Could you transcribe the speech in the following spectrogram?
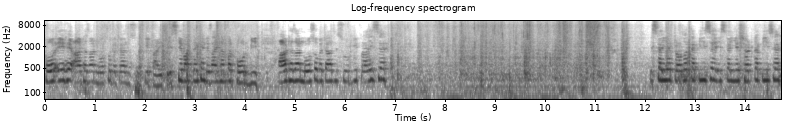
फोर ए है, आठ हज़ार नौ सौ पचास सूट की प्राइस। है इसके बाद देखें, डिज़ाइन नंबर फोर बी, आठ हज़ार नौ सौ पचास इस सूट की प्राइस है इसका ये ट्राउज़र का पीस है, इसका ये शर्ट का पीस है।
